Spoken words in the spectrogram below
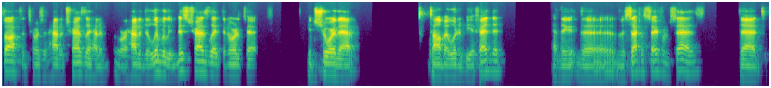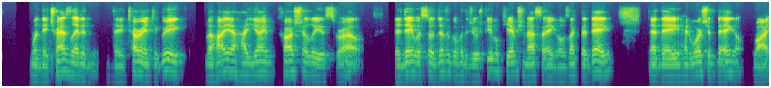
thoughts in terms of how to translate, how to or how to deliberately mistranslate in order to ensure that Talmai wouldn't be offended. And the the the Second Sefer says that when they translated the Torah into Greek, V'haya hayim kasha Israel, the day was so difficult for the Jewish people. It was like the day that they had worshipped the Egel. Why?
